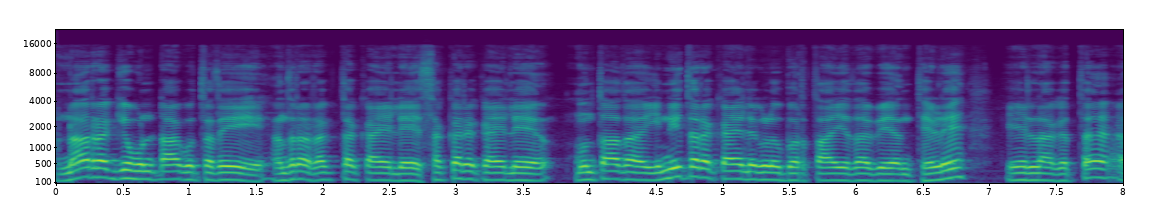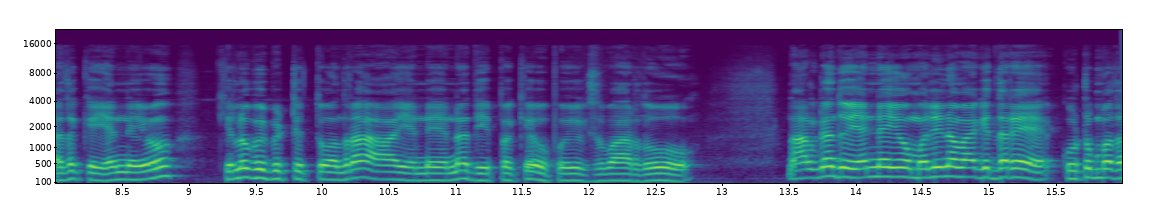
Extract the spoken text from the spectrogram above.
ಅನಾರೋಗ್ಯ ಉಂಟಾಗುತ್ತದೆ. ಅಂದರೆ ರಕ್ತ ಕಾಯಿಲೆ, ಸಕ್ಕರೆ ಕಾಯಿಲೆ ಮುಂತಾದ ಇನ್ನಿತರ ಕಾಯಿಲೆಗಳು ಬರ್ತಾ ಇದ್ದಾವೆ ಅಂಥೇಳಿ ಹೇಳಲಾಗುತ್ತೆ. ಅದಕ್ಕೆ ಎಣ್ಣೆಯು ಕಿಲುಬು ಬಿಟ್ಟಿತ್ತು ಅಂದ್ರೆ ಆ ಎಣ್ಣೆಯನ್ನು ದೀಪಕ್ಕೆ ಉಪಯೋಗಿಸಬಾರ್ದು. ನಾಲ್ಕನೇದು, ಎಣ್ಣೆಯು ಮಲಿನವಾಗಿದ್ದರೆ ಕುಟುಂಬದ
